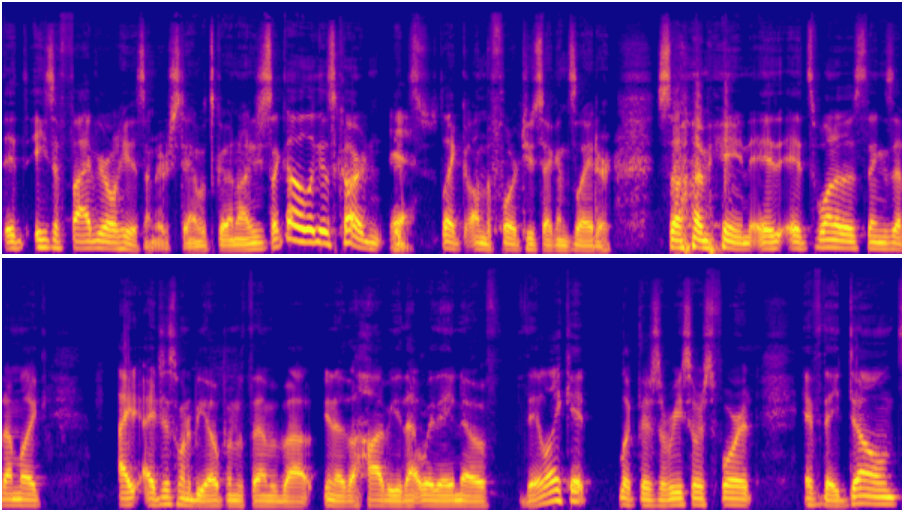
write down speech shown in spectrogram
it, he's a five year old. He doesn't understand what's going on. He's just like, oh, look at this card. And yeah. It's like on the floor two seconds later. So, I mean, it, it's one of those things that I'm like, I, I just want to be open with them about you know the hobby. That way they know if they like it. Look, there's a resource for it. If they don't,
